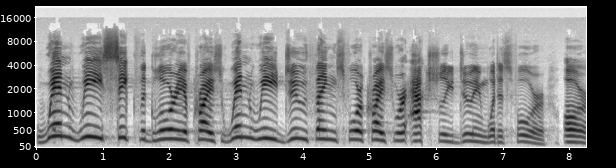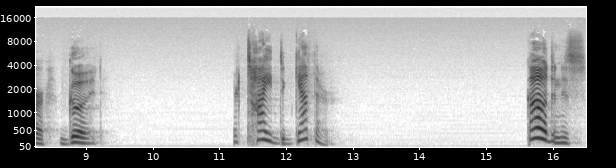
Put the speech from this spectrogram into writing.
when we seek the glory of Christ, when we do things for Christ, we're actually doing what is for our good. They're tied together. God, in His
